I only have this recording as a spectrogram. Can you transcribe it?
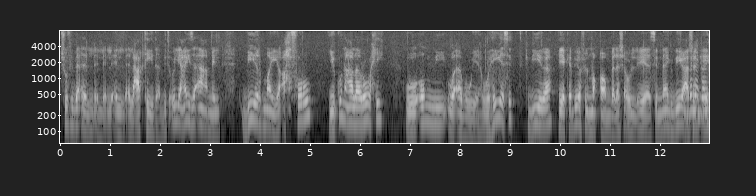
شوفي بقى ال- ال- ال- العقيدة بتقول لي عايزة أعمل بير مية أحفره يكون على روحي وأمي وأبويا. وهي ست كبيرة هي كبيرة في المقام. بلاش أقول هي سنها كبير عشان إيه؟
